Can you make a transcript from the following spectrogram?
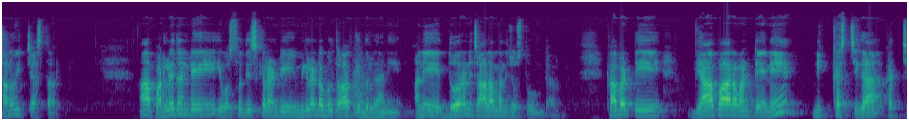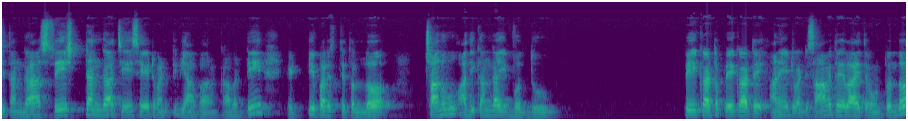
చనువు ఇచ్చేస్తారు. పర్లేదండి ఈ వస్తువు తీసుకెళ్ళండి మిగిలిన డబ్బులు తర్వాత కిందరు కానీ అనే ధోరణి చాలామంది చూస్తూ ఉంటారు. కాబట్టి వ్యాపారం అంటేనే నిక్కచ్చిగా ఖచ్చితంగా శ్రేష్టంగా చేసేటువంటి వ్యాపారం. కాబట్టి ఎట్టి పరిస్థితుల్లో చనువు అధికంగా ఇవ్వద్దు. పేకాట పేకాటే అనేటువంటి సామెత ఎలా అయితే ఉంటుందో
